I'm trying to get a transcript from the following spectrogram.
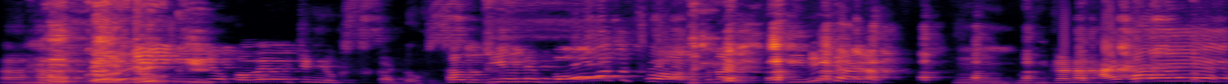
ਆਹਾ। ਨੋਕਾ ਜਿਹੜੀ ਟੋਕੀ। ਚੀਜ਼ ਉਹ ਕਵੇ ਉਹ ਚ ਨੁਕਸ ਕੱਢੋ। ਸਬਜ਼ੀ ਉਹਨੇ ਬਹੁਤ ਸਵਾਦ ਬਣਾਈ ਤੁਸੀਂ ਨਹੀਂ ਕਹਿਣਾ। ਹੂੰ। ਤੁਸੀਂ ਕਹਿਣਾ ਹਾਏ ਹਾਏ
